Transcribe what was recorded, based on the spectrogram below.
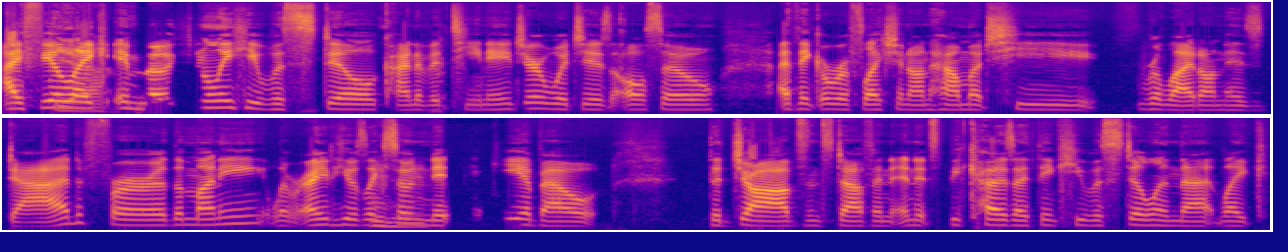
I feel yeah. like emotionally he was still kind of a teenager, which is also I think a reflection on how much he relied on his dad for the money, right? He was like mm-hmm. so nitpicky about the jobs and stuff. And and it's because I think he was still in that like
